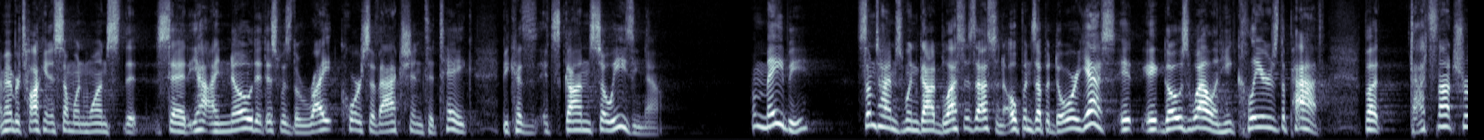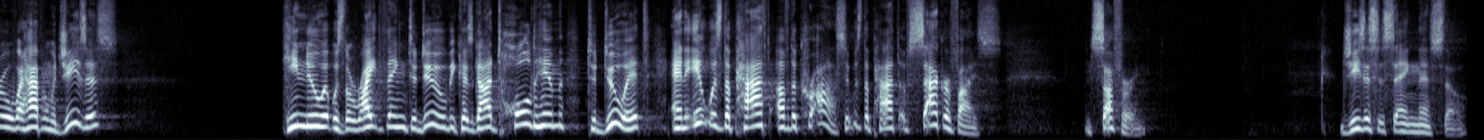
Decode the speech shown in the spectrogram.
I remember talking to someone once that said, Yeah, I know that this was the right course of action to take because it's gone so easy now. Well, maybe. Sometimes when God blesses us and opens up a door, yes, it, it goes well and He clears the path. But that's not true of what happened with Jesus. He knew it was the right thing to do because God told him to do it, and it was the path of the cross. It was the path of sacrifice and suffering. Jesus is saying this, though,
